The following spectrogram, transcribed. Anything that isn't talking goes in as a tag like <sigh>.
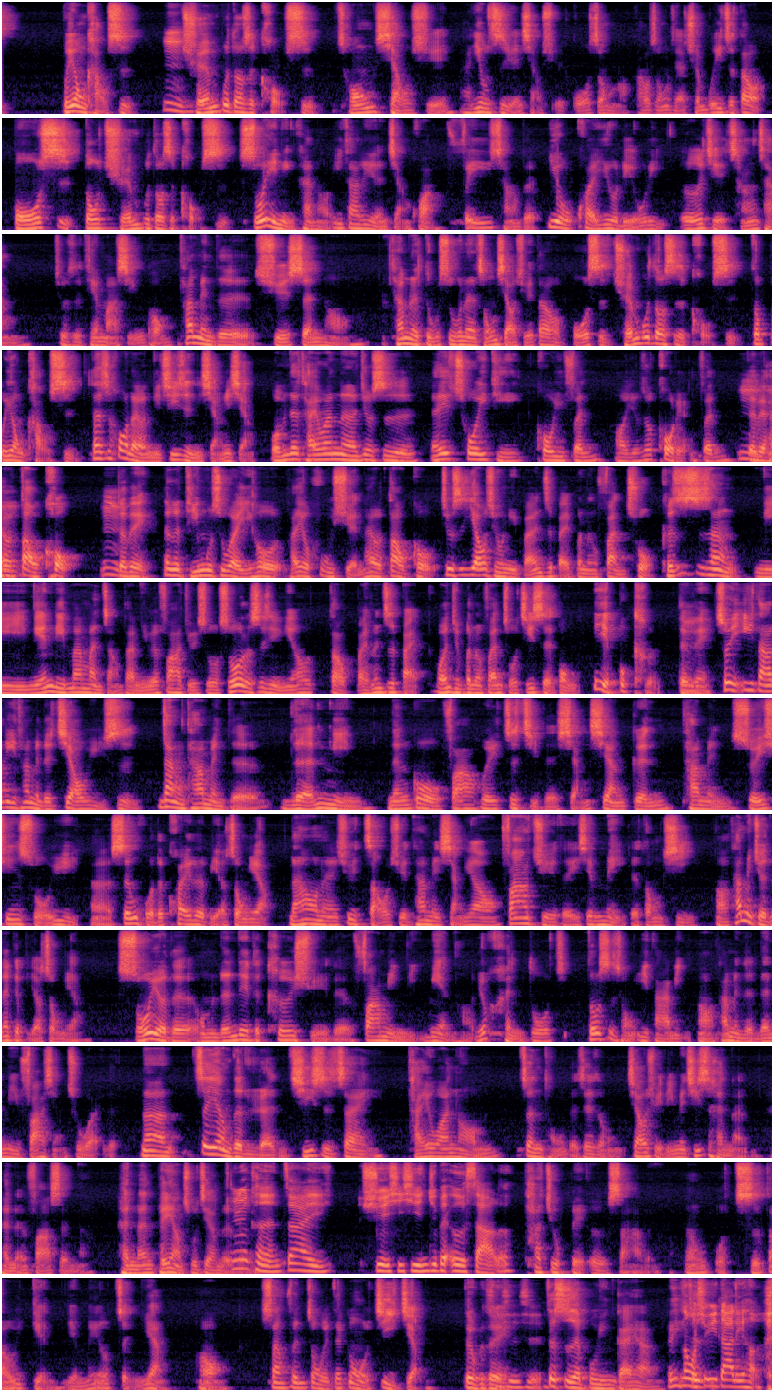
不用考试。嗯，全部都是口试，从小学啊、幼稚园、小学、国中啊、高中，全部一直到博士，都全部都是口试。所以你看哦，意大利人讲话非常的又快又流利，而且常常。就是天马行空，他们的学生哈，他们的读书呢，从小学到博士，全部都是口试，都不用考试。但是后来你其实你想一想，我们在台湾呢，就是诶，错一题扣一分哦，有时候扣两分，对不对？还有倒扣。嗯，对不对？那个题目出来以后，还有复选，还有倒扣，就是要求你百分之百不能犯错。可是事实上，你年龄慢慢长大，你会发觉说，所有的事情你要到百分之百完全不能犯错，其实哦也不可能，对不对？嗯。所以意大利他们的教育是让他们的人民能够发挥自己的想象，跟他们随心所欲，呃，生活的快乐比较重要。然后呢，去找寻他们想要发掘的一些美的东西啊，他们觉得那个比较重要。所有的我们人类的科学的发明里面，哈，有很多都是从意大利啊，他们的人民发想出来的。那这样的人，其实在台湾哦，正统的这种教学里面，其实很难很难发生啊，很难培养出这样的人。因为可能在学习期间就被扼杀了，他就被扼杀了。然后我迟到一点也没有怎样。哦，三分钟也在跟我计较，对不对？是是是，这实在不应该啊！那我去意大利好了。<laughs>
